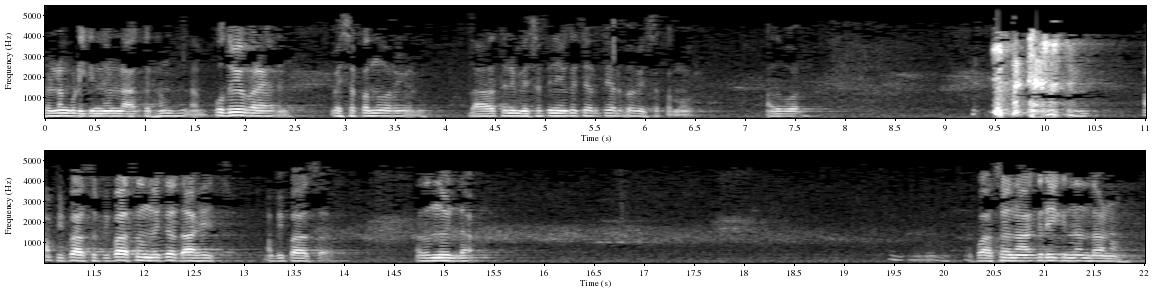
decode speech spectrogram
വെള്ളം കുടിക്കുന്നതിനുള്ള ആഗ്രഹം എല്ലാം പൊതുവെ പറയാറുണ്ട്. വിശപ്പെന്ന് പറയുള്ളൂ ദാഹത്തിനും വിശപ്പിനെയൊക്കെ ചേർത്ത് ചിലപ്പോൾ വിശപ്പെന്ന് പറയും. അതുപോലെ. ആ പിപ്പാസ പിപ്പാസ എന്ന് വെച്ചാൽ ദാഹിച്ച്. ആ പിപ്പാസ അതൊന്നുമില്ല. ഉപാസകൻ ആഗ്രഹിക്കുന്ന എന്താണോ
